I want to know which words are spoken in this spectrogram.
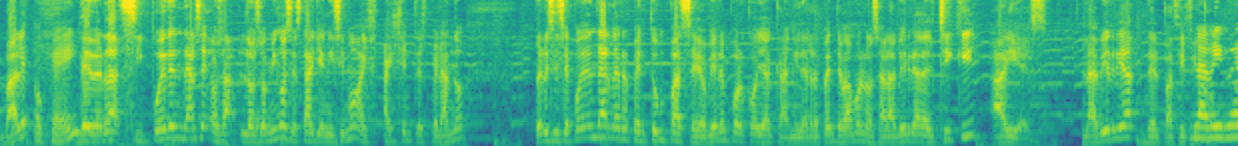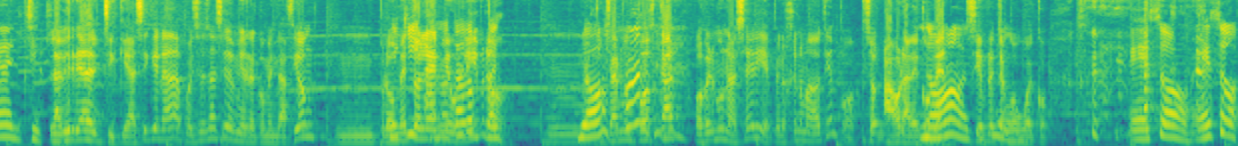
¿Vale? Ok. De verdad, si pueden darse, o sea, los domingos está llenísimo, hay, hay gente esperando. Pero si se pueden dar de repente un paseo, vienen por Coyoacán y de repente vámonos a la birria del Chiqui, ahí es. La birria del Pacífico. La birria del chiqui. La birria del Chiqui. Así que nada, pues esa ha sido mi recomendación. Mm, prometo Chiqui, leerme un libro. pues, yo. escucharme un podcast o verme una serie, pero es que no me ha dado tiempo. So- ahora de comer No, siempre sí. tengo hueco. Eso, eso.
